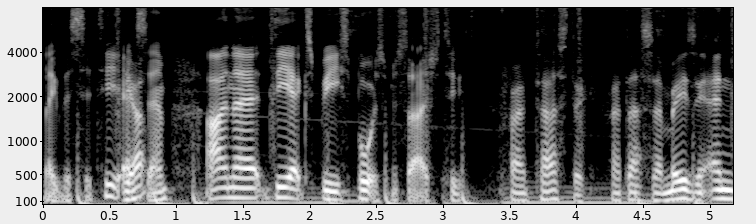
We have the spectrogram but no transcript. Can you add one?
like the city Yep. SM and uh, DXB Sports Massage too. Fantastic, fantastic, amazing. And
